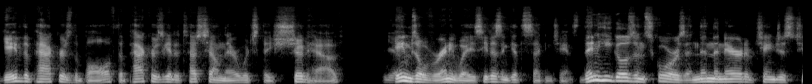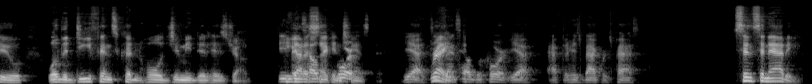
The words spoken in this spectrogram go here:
gave the Packers the ball. If the Packers get a touchdown there, which they should have, yeah. game's over anyways. He doesn't get the second chance. Then he goes and scores, and then the narrative changes to, well, the defense couldn't hold. Jimmy did his job. He got a second chance there. Yeah, defense right. held the fort. Yeah, after his backwards pass. Cincinnati,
